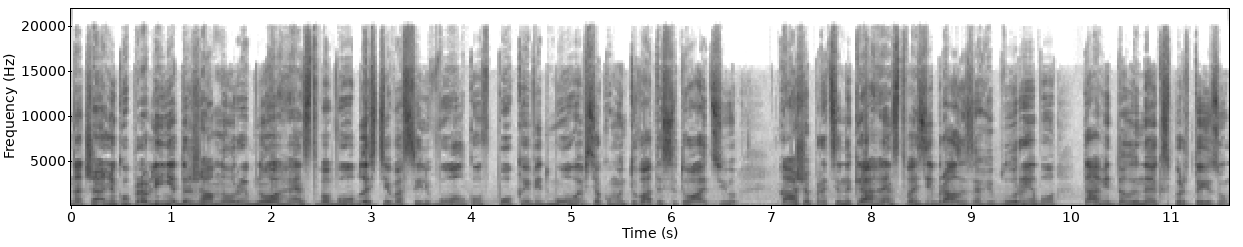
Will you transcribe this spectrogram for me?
Начальник управління Державного рибного агентства в області Василь Волков поки відмовився коментувати ситуацію. Каже, працівники агентства зібрали загиблу рибу та віддали на експертизу.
